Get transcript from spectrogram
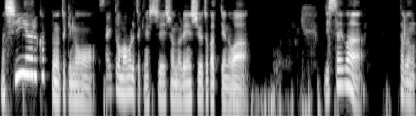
まあ、CR カップの時の、サイトを守る時のシチュエーションの練習とかっていうのは、実際は、多分、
